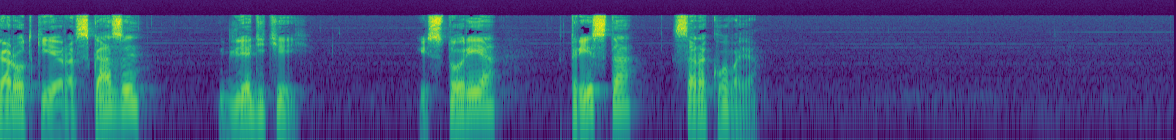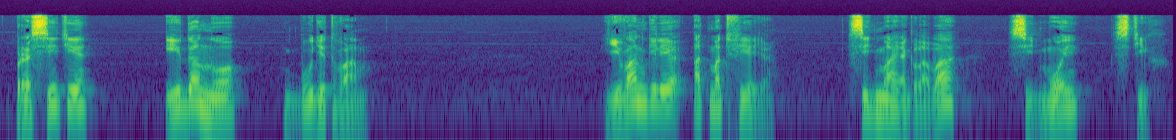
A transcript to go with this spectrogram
Короткие рассказы для детей. История 340. Просите, и дано будет вам. Евангелие от Матфея, 7 глава, 7 стих.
